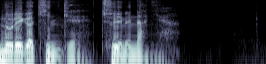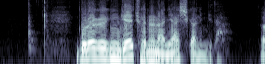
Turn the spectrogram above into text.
노래가 긴 게 죄는 아니야. 노래가 긴 게 죄는 아니야 시간입니다. 어,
